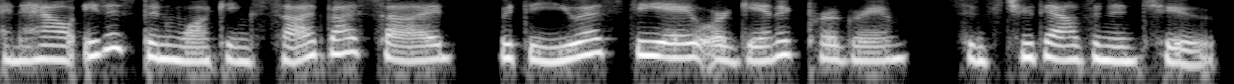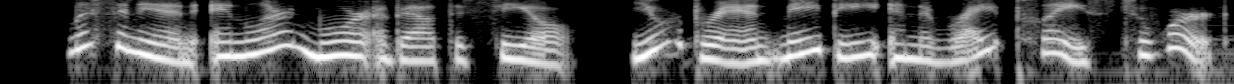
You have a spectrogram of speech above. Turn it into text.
and how it has been walking side by side with the USDA organic program since 2002. Listen in and learn more about the seal. Your brand may be in the right place to work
